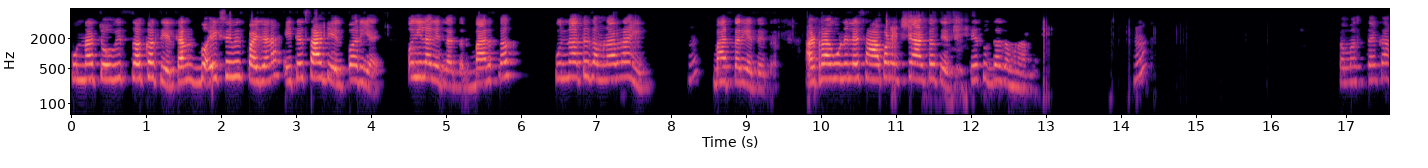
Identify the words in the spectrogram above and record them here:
पुन्हा चोवीस सकच येईल. कारण एकशे वीस पाहिजे ना? इथे साठ येईल. पर्याय. पहिला घेतला तर. बारसक पुन्हा ते जमणार नाही. बहात्तर येतोय तर. अठरा गुणिले सहा पण एकशे आठच येते. ते सुद्धा जमणार नाही. समजतंय का?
